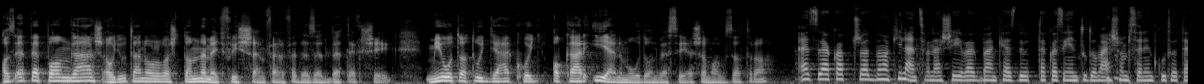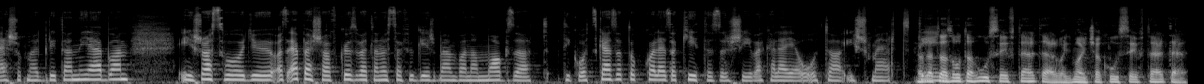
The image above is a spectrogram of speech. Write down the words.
Az epepangás, ahogy utána olvastam, nem egy frissen felfedezett betegség. Mióta tudják, hogy akár ilyen módon veszélyes a magzatra? Ezzel kapcsolatban a 90-es években kezdődtek az én tudomásom szerint kutatások Nagy-Britanniában, és az, hogy az EPESAV közvetlen összefüggésben van a magzati kockázatokkal, ez a 2000-es évek eleje óta ismert tény. Tehát azóta 20 év telt el, vagy majd csak 20 év telt el?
